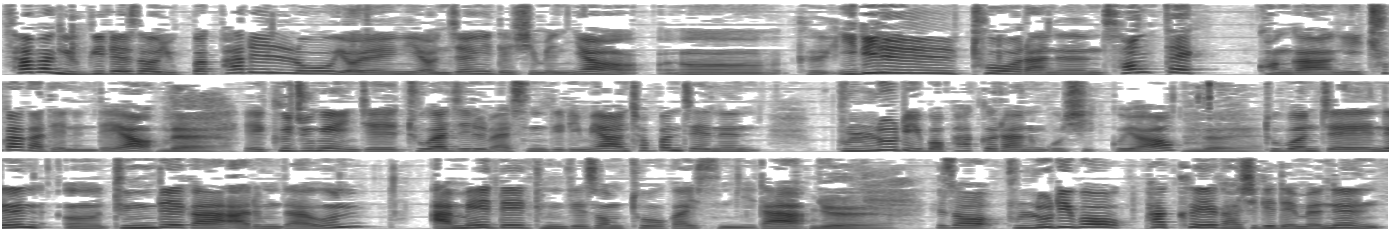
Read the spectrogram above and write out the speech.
4박 6일에서 6박 8일로 여행이 연장이 되시면요. 어, 그 1일 투어라는 선택 관광이 추가가 되는데요. 네. 예, 그 중에 이제 두 가지를 말씀드리면 첫 번째는 블루 리버 파크라는 곳이 있고요. 네. 두 번째는 어, 등대가 아름다운 아메데 등대섬 투어가 있습니다. 예. 그래서 블루 리버 파크에 가시게 되면은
